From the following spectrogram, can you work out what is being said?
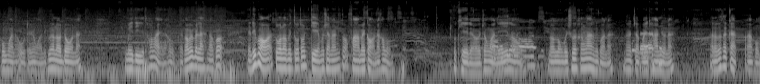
คุ้มกว่านะโอ้แต่จังหวะที่เพื่อนเราโดนนะไม่ดีเท่าไหร่นะครับผมแต่ก็ไม่เป็นไรเราก็อย่างที่บอกอะตัวเราเป็นตัวต้นเกมเพราะฉะนั้นก็ฟาร์มไปก่อนนะครับผมโอเคเดี๋ยวจังหวะนี้เราเราลงไปช่วยข้างล่างดีกว่านะ น่าจะไปทันอยู่นะ แล้วเราก็สกัดอ่าผม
